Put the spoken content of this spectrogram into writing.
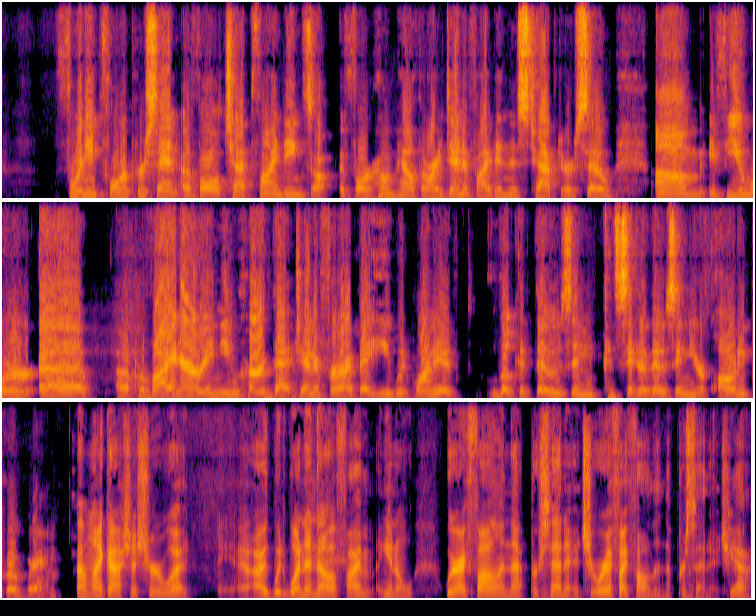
44% of all CHAP findings for home health are identified in this chapter. So um, if you were a, a provider and you heard that, Jennifer, I bet you would want to look at those and consider those in your quality program. Oh my gosh, I sure would. I would want to know if I'm, you know, where I fall in that percentage or if I fall in the percentage. Yeah.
